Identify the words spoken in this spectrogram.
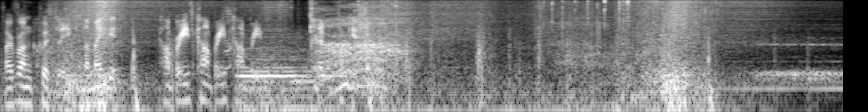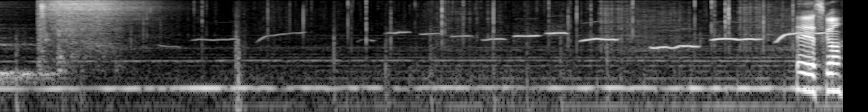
If I run quickly, can I make it? Can't breathe, can't breathe, can't breathe. Hey, Esker.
